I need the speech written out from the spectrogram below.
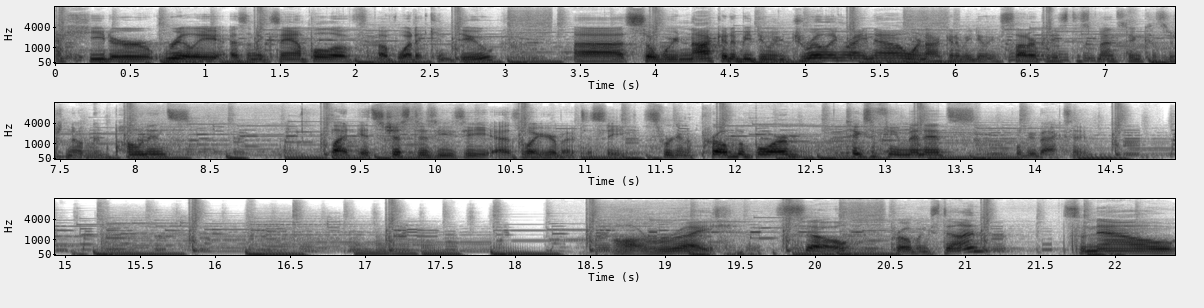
a heater, really as an example of, of what it can do. Uh, so we're not gonna be doing drilling right now. We're not gonna be doing solder paste dispensing because there's no components, but it's just as easy as what you're about to see. So we're gonna probe the board, takes a few minutes. We'll be back soon. All right, so probing's done. So now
